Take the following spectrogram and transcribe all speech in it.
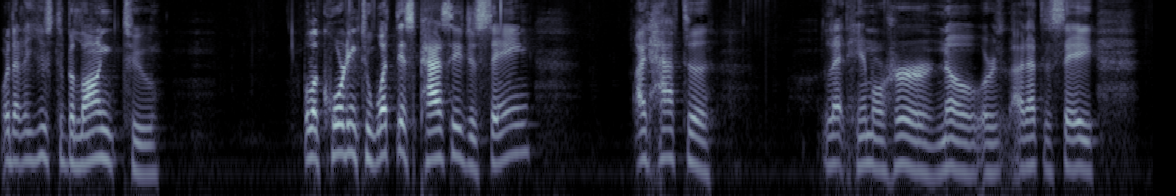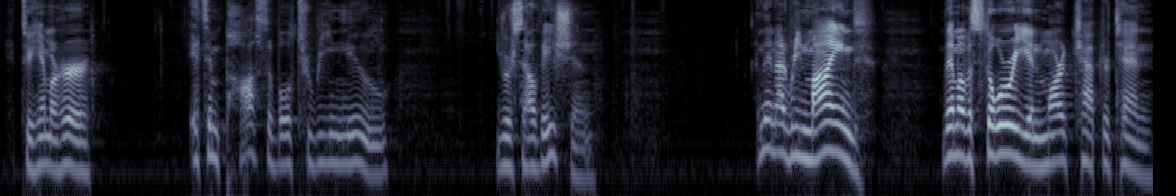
or that I used to belong to. Well, according to what this passage is saying, I'd have to let him or her know, or I'd have to say to him or her, it's impossible to renew your salvation. And then I'd remind them of a story in Mark chapter 10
